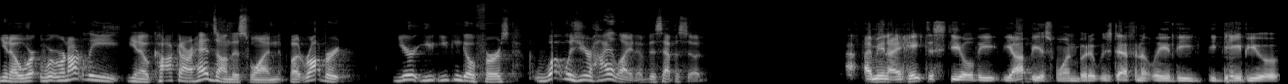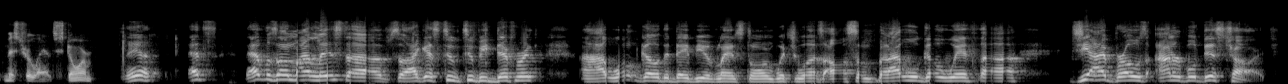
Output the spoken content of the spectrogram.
you know we're we're not really you know cocking our heads on this one. But Robert, you're, you you can go first. What was your highlight of this episode? I mean, I hate to steal the the obvious one, but it was definitely the the debut of Mr. Lance Storm. Yeah, that's that was on my list. Uh, so I guess to to be different, uh, I won't go the debut of Lance Storm, which was awesome, but I will go with uh, GI Bro's honorable discharge.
